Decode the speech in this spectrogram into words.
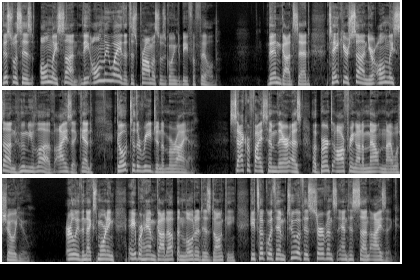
This was his only son, the only way that this promise was going to be fulfilled. Then God said, Take your son, your only son, whom you love, Isaac, and go to the region of Moriah. Sacrifice him there as a burnt offering on a mountain I will show you. Early the next morning, Abraham got up and loaded his donkey. He took with him two of his servants and his son Isaac.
